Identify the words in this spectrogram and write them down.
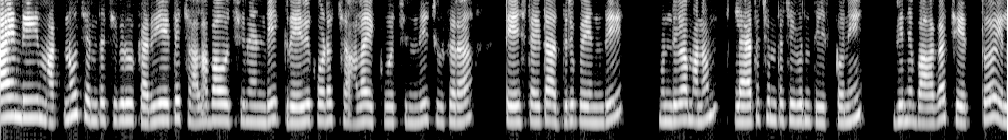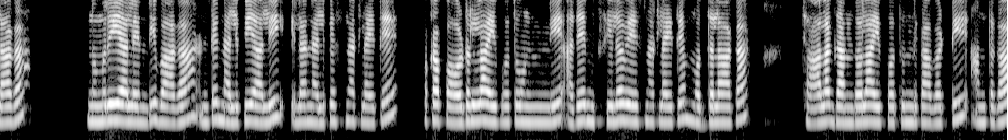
హాయ్ అండి. మటను, చింత చిగురు కర్రీ అయితే చాలా బాగా వచ్చిందండి. గ్రేవీ కూడా చాలా ఎక్కువ వచ్చింది చూసారా? టేస్ట్ అయితే అదిరిపోయింది. ముందుగా మనం లేత చింత చిగురుని తీసుకొని, దీన్ని బాగా చేత్తో ఇలాగా నుమిరియాలండి బాగా. అంటే నలిపియాలి. ఇలా నలిపేసినట్లయితే ఒక పౌడర్‌లా అయిపోతూ ఉంటుంది. అదే మిక్సీలో వేసినట్లయితే ముద్దలాగా చాలా గంధలా అయిపోతుంది కాబట్టి అంతగా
